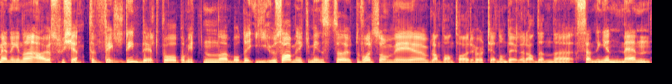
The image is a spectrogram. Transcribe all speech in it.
Meningene er jo som kjent veldig delt på, på, midten, både i USA, men ikke minst utenfor, som vi bl.a. har hørt gjennom deler av denne sendingen. Men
